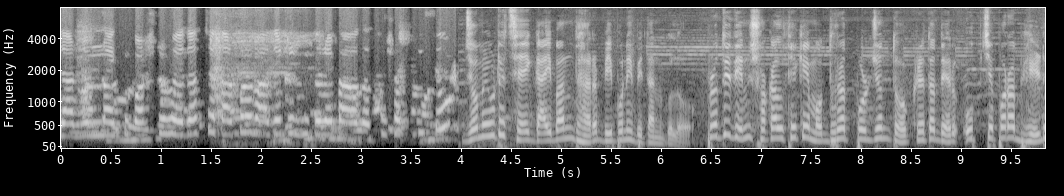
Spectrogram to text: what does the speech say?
যার জন্য একটু কষ্ট হয়ে যাচ্ছে। তারপরে বাজেটের ভিতরে পাওয়া যাচ্ছে সবকিছু। জমে উঠেছে গাইবান্ধার বিপণী বিতানগুলো। প্রতিদিন সকাল থেকে মধ্যরাত পর্যন্ত ক্রেতাদের উপচে পড়া ভিড়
